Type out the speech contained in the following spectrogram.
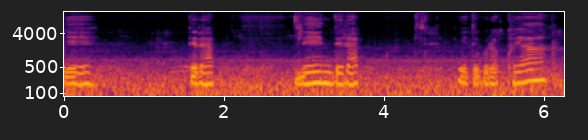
예, 드랍, 네인 드랍, 얘도 그렇고요.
